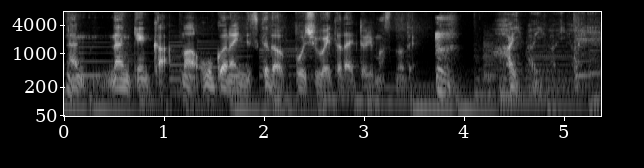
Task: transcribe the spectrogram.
何何件かまあ多くはないんですけど募集はいただいておりますので。はいはいはいはい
